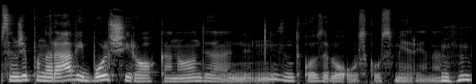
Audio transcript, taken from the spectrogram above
sem že po naravi bolj široka, no, da nisem tako zelo osko usmerjena. Uh -huh.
